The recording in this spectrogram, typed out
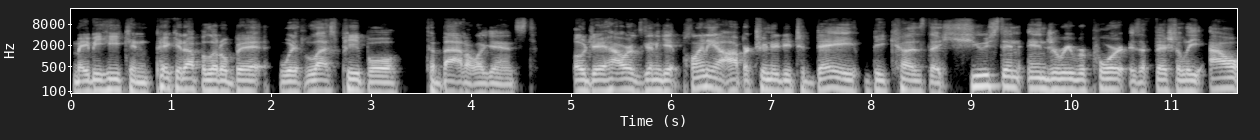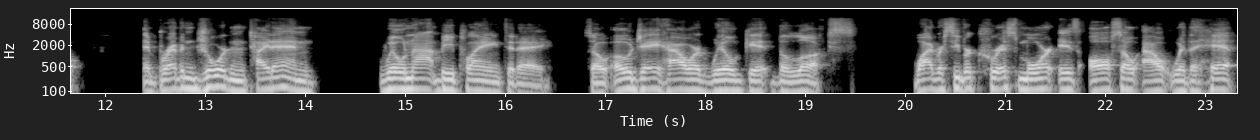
maybe he can pick it up a little bit with less people to battle against. OJ Howard's going to get plenty of opportunity today because the Houston injury report is officially out. And Brevin Jordan, tight end, will not be playing today. So OJ Howard will get the looks. Wide receiver Chris Moore is also out with a hip.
